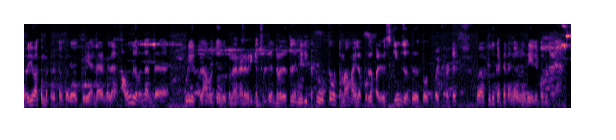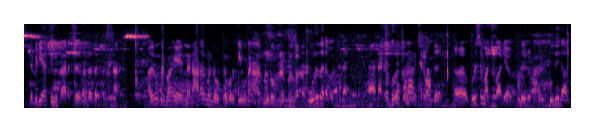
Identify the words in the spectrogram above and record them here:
விரிவாக்கம் பெற்றிருக்கக்கூடிய கூடிய நிலைமையில அவங்கள வந்து அந்த குடியிருப்பில் அமர்த்துவதற்குள்ள நடவடிக்கைன்னு சொல்லிட்டு இந்த விதத்தில் நிதி பெற்று ஒட்டுமொத்தமாக மயிலாப்பூரில் பல்வேறு ஸ்கீம்ஸ் வந்து துவக்கி புது கட்டடங்கள் வந்து எழுப்பப்பட்டன இந்த விடியா திமுக அரசு வந்ததற்கு பின்னால் அதுவும் குறிப்பாக இந்த நாடாளுமன்ற உறுப்பினர் பொறுத்த- திமுக நாடாளுமன்ற உறுப்பினர் பொறுத்தவரை ஒரு தடவை கூட நகர்ப்புற நகர்ப்புறத்துறை அமைச்சர் வந்து குடிசை மாற்று வாரிய குடியிருப்புகள் புதிதாக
